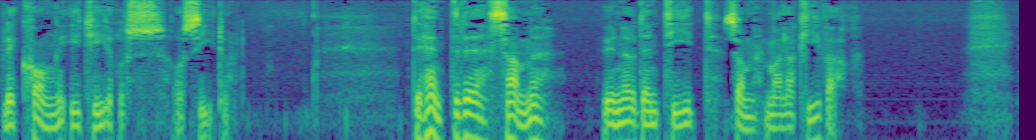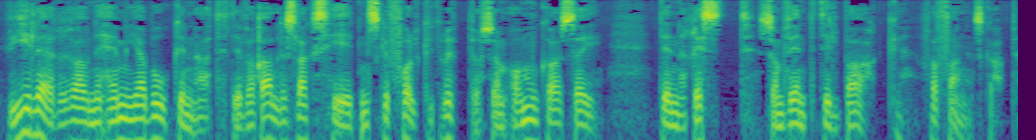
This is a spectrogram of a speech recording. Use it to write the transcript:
ble konge i Tyros og Sidon. Det hendte det samme under den tid som Malaki var. Vi lærer av Nehemja-boken at det var alle slags hedenske folkegrupper som omga seg den rest som vendte tilbake fra fangenskapet.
